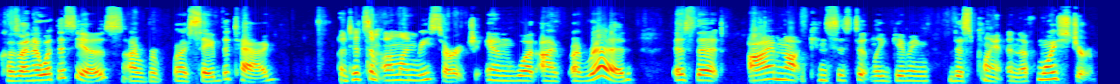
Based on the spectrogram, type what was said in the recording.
because I know what this is, I, I saved the tag. I did some online research, and what I, I read is that I'm not consistently giving this plant enough moisture.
